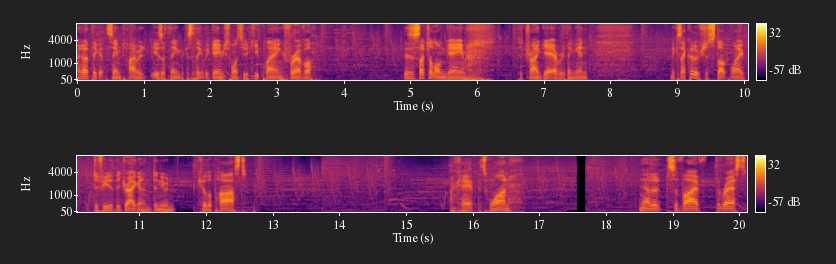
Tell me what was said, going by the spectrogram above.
I don't think at the same time it is a thing because I think the game just wants you to keep playing forever. This is such a long game to try and get everything in. Because I could have just stopped when I defeated the dragon and didn't even kill the past. Okay, that's one. Now to survive the rest.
